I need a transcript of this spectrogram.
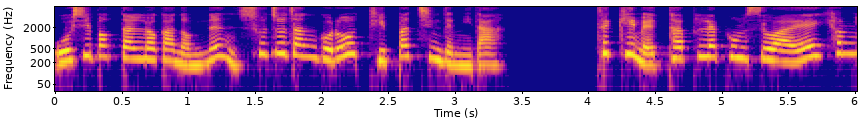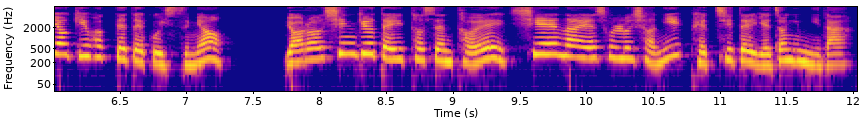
50억 달러가 넘는 수주 잔고로 뒷받침됩니다. 특히 메타 플랫폼스와의 협력이 확대되고 있으며 여러 신규 데이터 센터에 시에나의 솔루션이 배치될 예정입니다.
